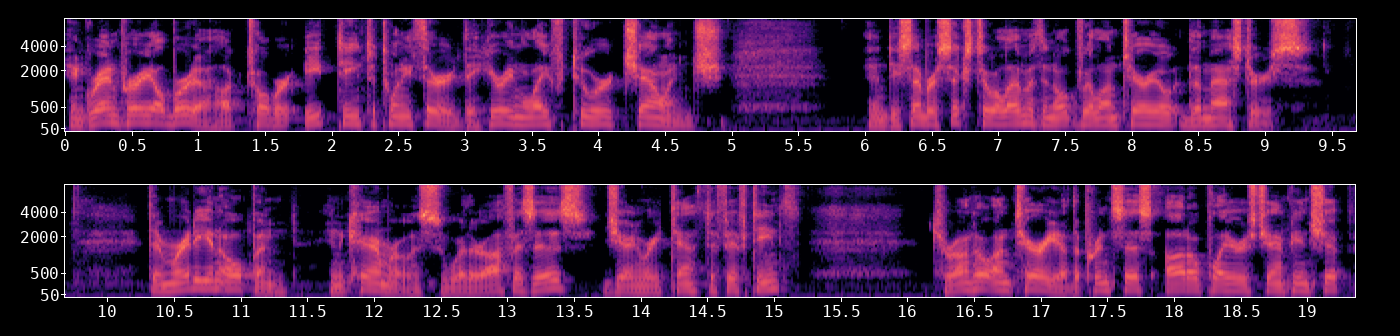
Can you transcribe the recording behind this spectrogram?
In Grande Prairie, Alberta, October 18th to 23rd, the Hearing Life Tour Challenge. In December 6th to 11th in Oakville, Ontario, the Masters. The Meridian Open in Camrose, where their office is, January 10th to 15th. Toronto, Ontario, the Princess Auto Players Championship,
